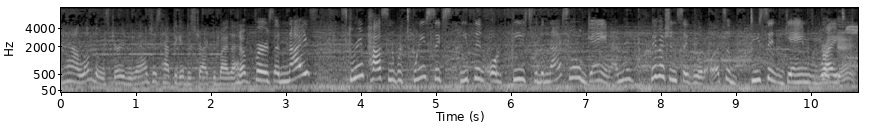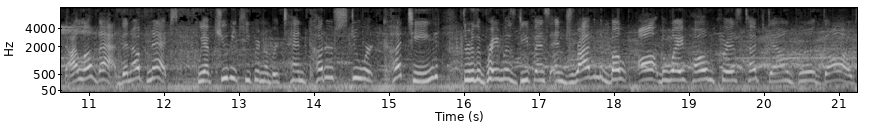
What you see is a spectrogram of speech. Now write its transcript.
man, I love those jerseys. I just have to get distracted by that. Up first, a nice screen pass to number 26, Ethan Ortiz, for the nice little gain. I mean, maybe I shouldn't say little. That's a decent gain, right? gain. I love that. Then up next, we have QB keeper number 10, Cutter Stewart, cutting through the Brahmas defense and driving the boat all the way home. Chris, touchdown, Bulldogs.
